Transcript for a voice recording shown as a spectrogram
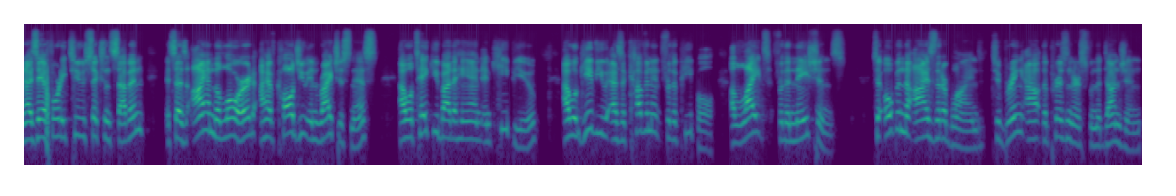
In Isaiah 42, 6 and 7, it says, I am the Lord, I have called you in righteousness. I will take you by the hand and keep you. I will give you as a covenant for the people, a light for the nations, to open the eyes that are blind, to bring out the prisoners from the dungeon,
